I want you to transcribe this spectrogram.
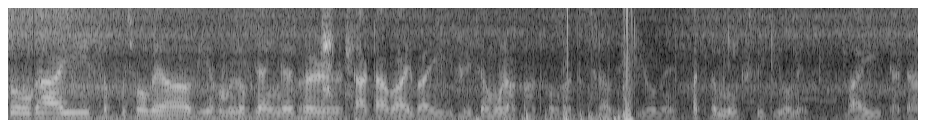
तो भाई सब कुछ हो गया। अभी हम लोग जाएँगे घर। टाटा बाय बाय फिर से मुलाकात होगा दूसरा वीडियो में मतलब नेक्स्ट वीडियो में। Bye tata.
